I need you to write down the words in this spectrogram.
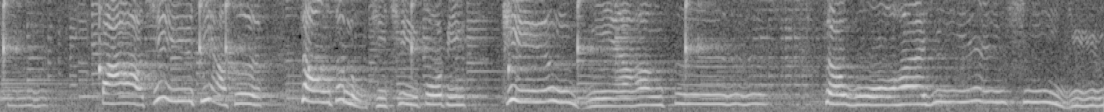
心，把起架子，仗着怒气去拨兵。听娘子，这花言细语，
